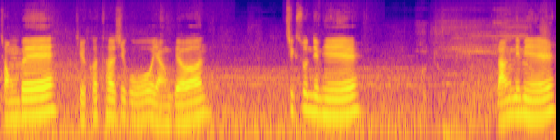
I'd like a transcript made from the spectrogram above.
정배 딜컷 하시고 양변. 칙소님 힐. 랑님 힐.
